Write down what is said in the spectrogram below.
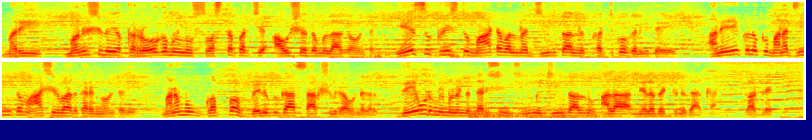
మరి మనుషుల యొక్క రోగములను స్వస్థపరిచే ఔషధములాగా ఉంటాయి. యేసుక్రీస్తు మాట వలన జీవితాలను కట్టుకోగలిగితే అనేకులకు మన జీవితం ఆశీర్వాదకరంగా ఉంటుంది. మనము గొప్ప వెలుగుగా సాక్షులుగా ఉండగలం. దేవుడు మిమ్మల్ని దర్శించి మీ జీవితాలను అలా నిలబెట్టునుగాక. God bless you.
